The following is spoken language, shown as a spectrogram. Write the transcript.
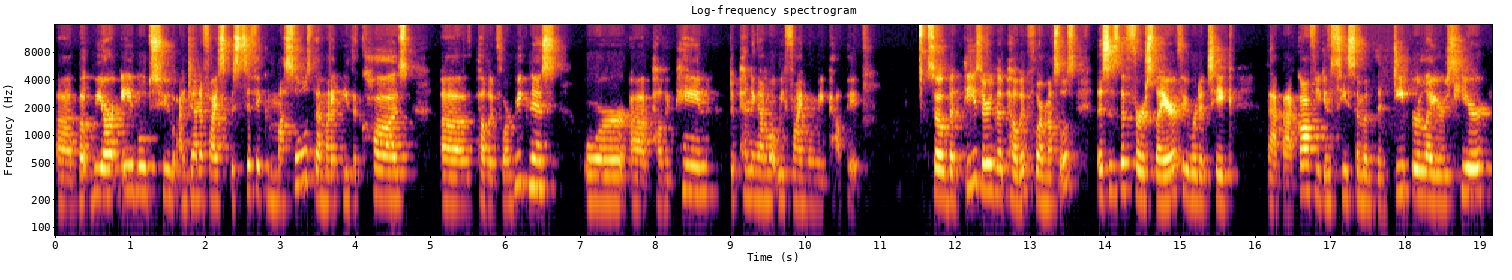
Uh, but we are able to identify specific muscles that might be the cause of pelvic floor weakness or uh, pelvic pain, depending on what we find when we palpate. So, but these are the pelvic floor muscles. This is the first layer. If we were to take that back off, you can see some of the deeper layers here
